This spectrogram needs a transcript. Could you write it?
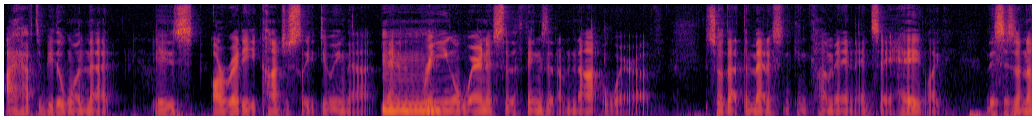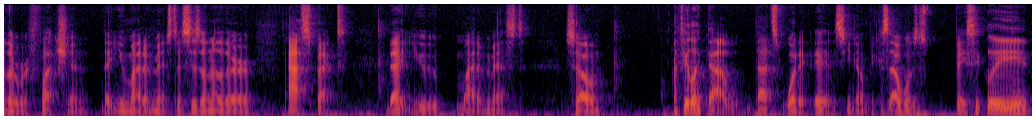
I have to be the one that is already consciously doing that and mm. bringing awareness to the things that I'm not aware of, so that the medicine can come in and say, hey, like, this is another reflection that you might have missed. This is another aspect that you might have missed. So I feel like that that's what it is, you know, because I was basically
